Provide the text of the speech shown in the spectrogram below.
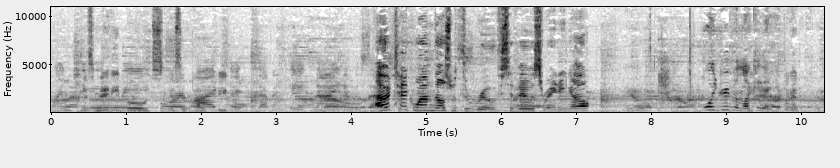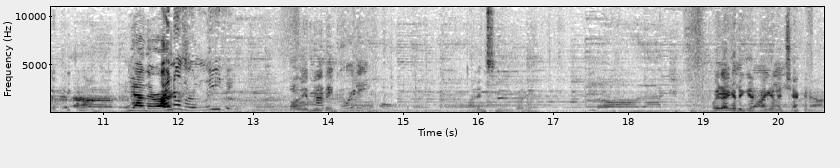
One, As two, many three, boats as four, there are five, people. six, seven, eight, nine of the I would take one of those with the roofs if it was raining out. Well, you're even lucky that you. Look at, are there people on there? Yeah, there are. I know they're leaving. Are they Not leaving? recording. I didn't see anybody. Wait, I gotta get, I gotta check it out.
